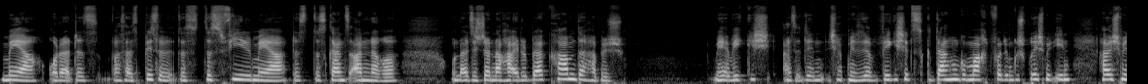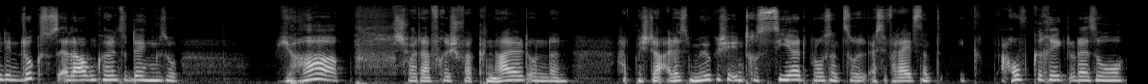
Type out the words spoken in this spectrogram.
mehr oder das, was heißt bisschen, das, das viel mehr, das, das ganz andere. Und als ich dann nach Heidelberg kam, da habe ich mir wirklich, also den, ich habe mir wirklich jetzt Gedanken gemacht vor dem Gespräch mit Ihnen, habe ich mir den Luxus erlauben können zu denken, so, ja, ich war da frisch verknallt und dann hat mich da alles Mögliche interessiert, bloß nicht so, also ich war da jetzt nicht aufgeregt oder so,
